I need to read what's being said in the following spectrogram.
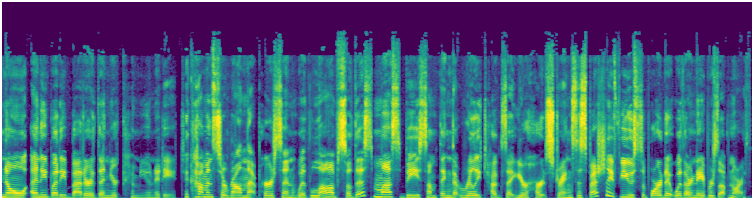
know anybody better than your community to come and surround that person with love. So this must be something that really tugs at your heartstrings, especially if you support it with our neighbors up north.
